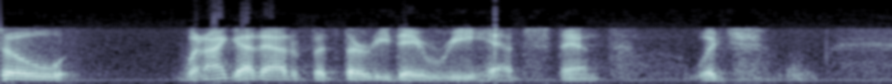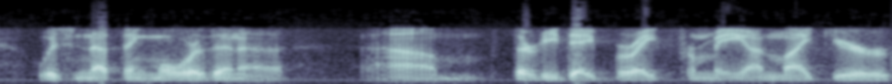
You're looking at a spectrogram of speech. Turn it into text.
so when I got out of a 30 day rehab stint, which was nothing more than a um, 30 day break for me, unlike your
